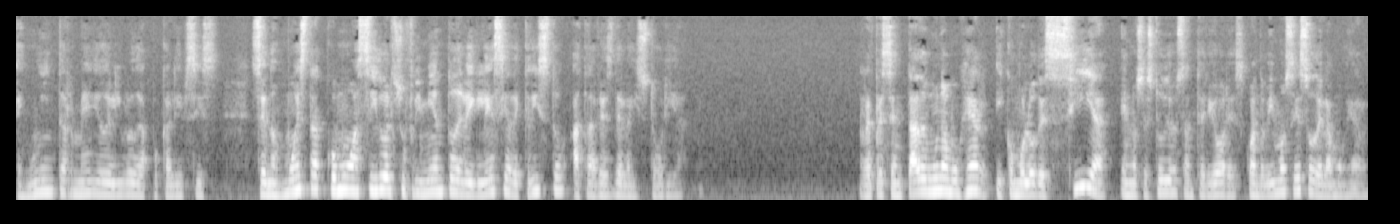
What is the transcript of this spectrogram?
En un intermedio del libro de Apocalipsis se nos muestra cómo ha sido el sufrimiento de la iglesia de Cristo a través de la historia. Representado en una mujer, y como lo decía en los estudios anteriores, cuando vimos eso de la mujer,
